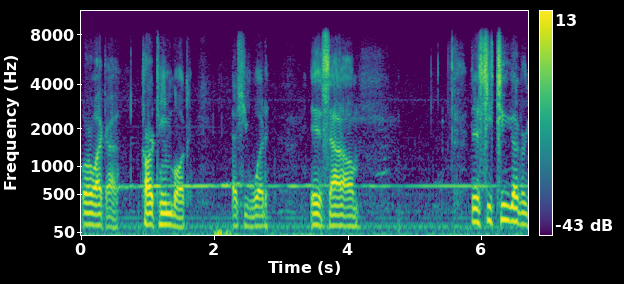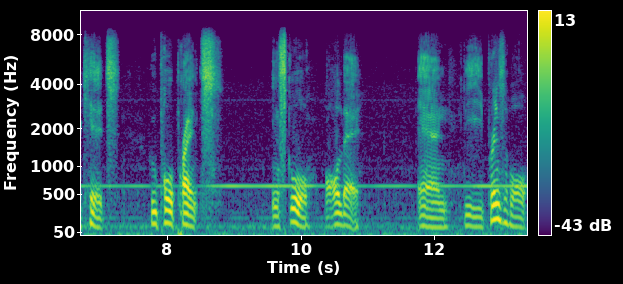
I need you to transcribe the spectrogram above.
or like a cartoon book, as you would, is um, there's these two younger kids who pull pranks in school all day, and the principal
